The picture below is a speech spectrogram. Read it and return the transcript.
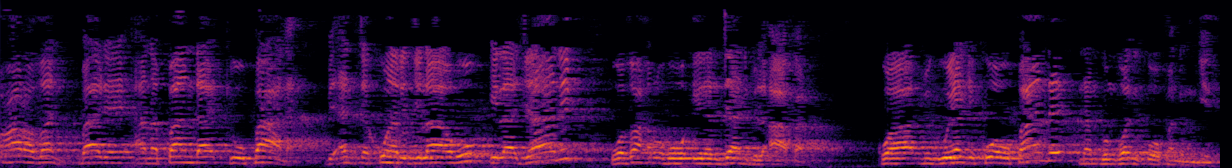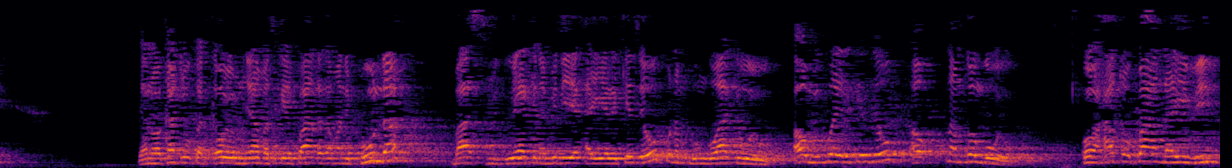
aradan bali anapanda kiupana bi an takuna rijlahu ila janib wa dhahruhu ila aljanib alakhar. Kwa miguu yake kuwa upande na mgongo wake kuwa upande mwingine. Yani wakati katika huyo mnyama atakayepanda kama ni punda basi miguu yake inabidi aielekeze huko na mgongo wake huko au miguu aielekeze huko au na mgongo uwe huko kwa hatopanda hivi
